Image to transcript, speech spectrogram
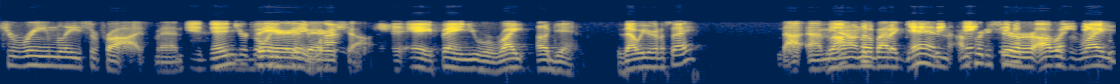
extremely surprised, man. and then you're going very, to say, very wow, shocked. hey, Fane, you were right again. Is that what you're going to say? I, I mean, Well, I don't know about again. I'm pretty sure I was right.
